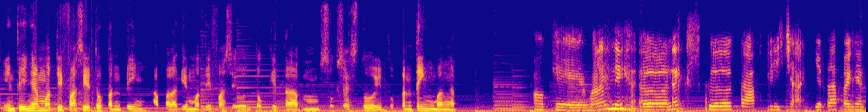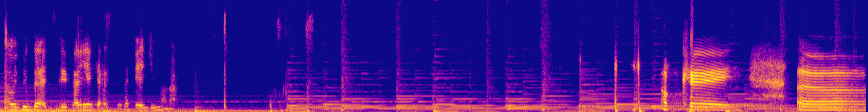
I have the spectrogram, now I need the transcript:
intinya motivasi itu penting apalagi motivasi untuk kita sukses tuh itu penting banget Oke, okay, boleh nih uh, next ke Kak Ficha. Kita pengen tahu juga ceritanya kira-kira kayak gimana. Okay uh,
